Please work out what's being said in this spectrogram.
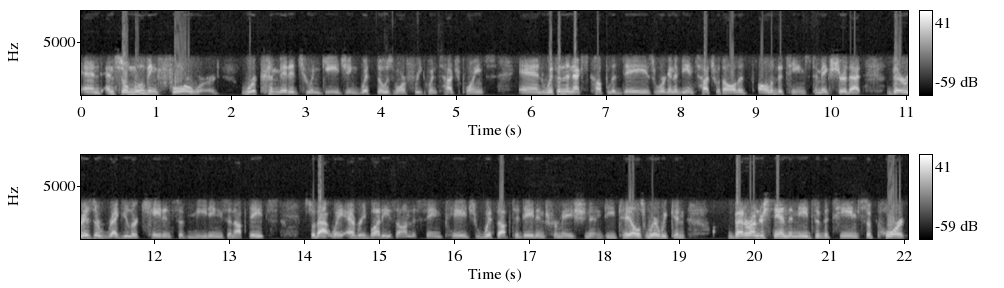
And, and so moving forward, we're committed to engaging with those more frequent touch points. And within the next couple of days, we're going to be in touch with all the all of the teams to make sure that there is a regular cadence of meetings and updates. So that way, everybody's on the same page with up to date information and details, where we can better understand the needs of the team, support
